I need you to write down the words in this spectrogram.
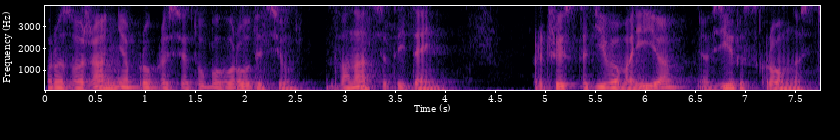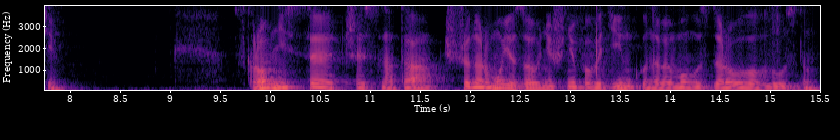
Розважання про Пресвяту Богородицю, 12-й день. Пречиста Діва Марія, взір скромності. Скромність це чеснота, що нормує зовнішню поведінку на вимогу здорового глузду.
